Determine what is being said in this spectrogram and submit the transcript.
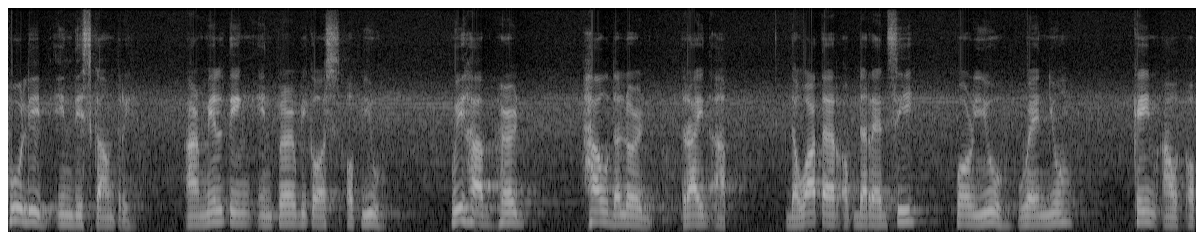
who live in this country are melting in fear because of you. We have heard how the Lord dried up the water of the Red Sea for you when you came out of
